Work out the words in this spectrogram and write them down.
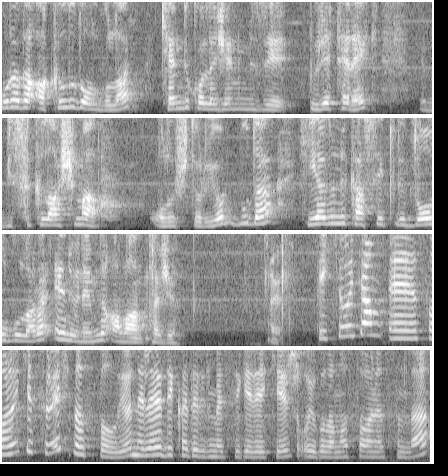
Burada akıllı dolgular kendi kolajenimizi üreterek bir sıkılaşma oluşturuyor. Bu da hyaluronik asitli dolgulara en önemli avantajı. Evet. Peki hocam e, sonraki süreç nasıl oluyor? Nelere dikkat edilmesi gerekir uygulama sonrasında?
